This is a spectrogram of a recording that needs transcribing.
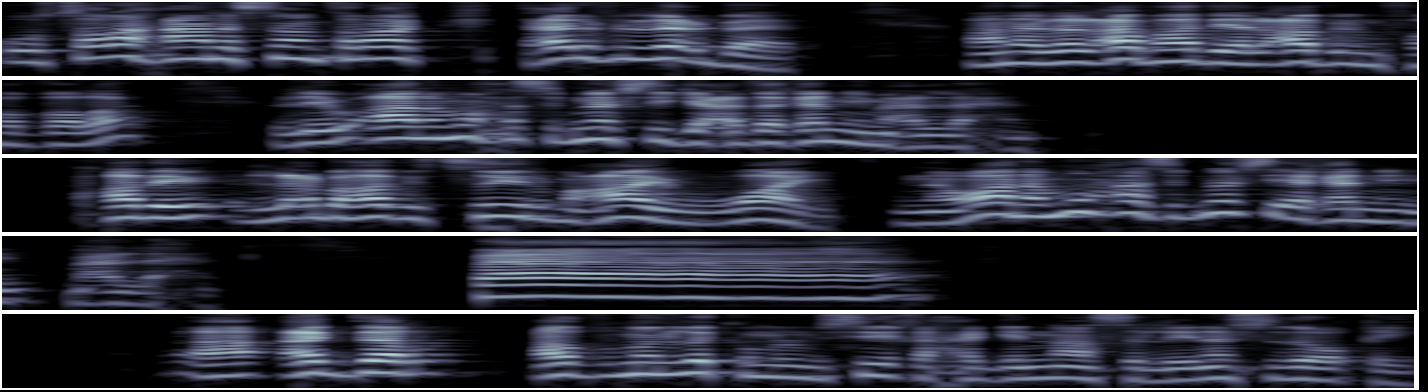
وصراحة أنا ال soundtrack تعرف اللعبة؟ أنا الألعاب هذه ألعابي المفضلة اللي أنا مو حاسب نفسي قاعد أغني مع اللحن. هذه اللعبة هذه تصير معاي وايد إنه أنا مو حاسب نفسي أغني مع اللحن. ف أقدر أضمن لكم الموسيقى حق الناس اللي نفس ذوقي.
